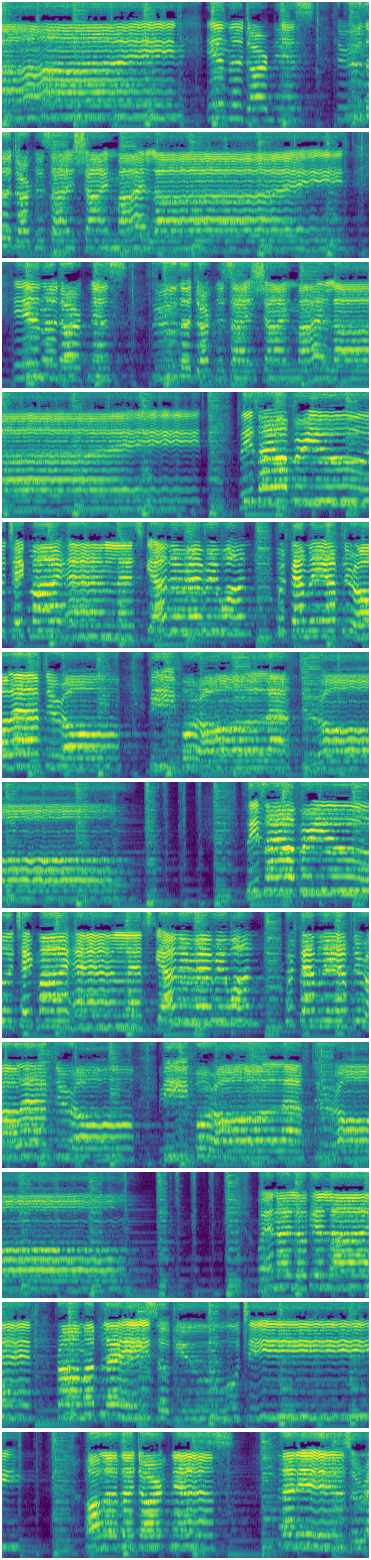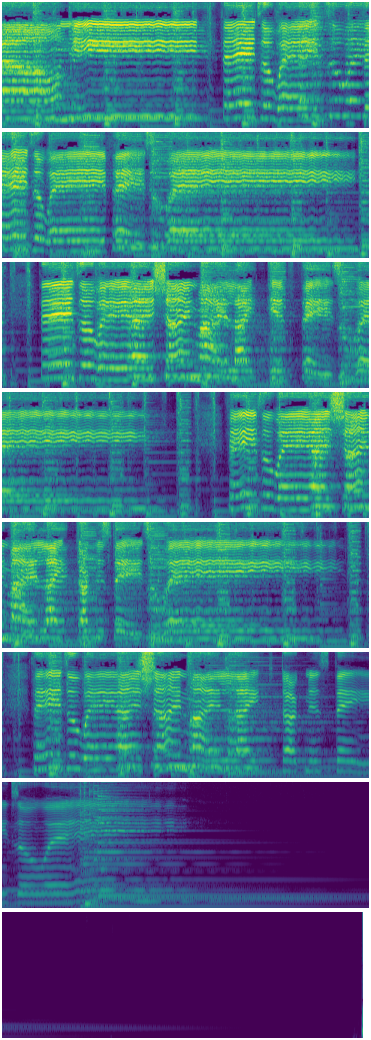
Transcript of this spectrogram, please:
In the darkness, through the darkness, I shine my light. In the darkness, through the darkness I shine my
